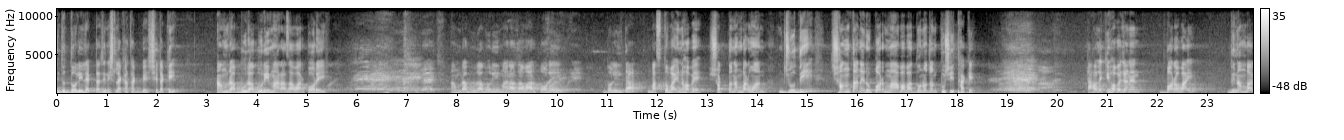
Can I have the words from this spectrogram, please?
কিন্তু দলিল একটা জিনিস লেখা থাকবে, সেটা কি? আমরা বুড়া বুড়ি মারা যাওয়ার পরেই, আমরা বুড়া বুড়ি মারা যাওয়ার পরেই দলিলটা বাস্তবায়ন হবে। শর্ত নাম্বার ওয়ান, যদি সন্তানের উপর মা বাবা দুজন খুশি থাকে, তাহলে কি হবে জানেন? বড় ভাই দুই নম্বর,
